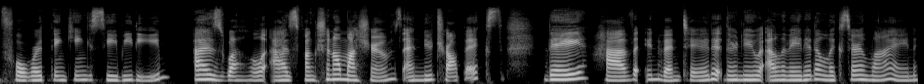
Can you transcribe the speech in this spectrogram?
forward thinking CBD, as well as functional mushrooms and nootropics, they have invented their new elevated elixir line.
